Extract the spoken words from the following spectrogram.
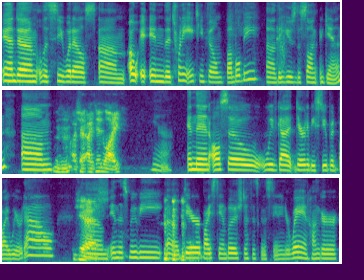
And um, let's see what else. Um, oh, in the 2018 film Bumblebee, uh, they used the song again. Um, hmm I, I did like. yeah, and then also we've got "Dare to Be Stupid" by Weird Al. Yes. Um, in this movie, uh, "Dare" by Stan Bush, "Nothing's Gonna Stand in Your Way," and "Hunger"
